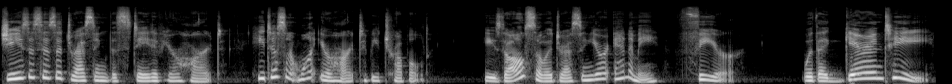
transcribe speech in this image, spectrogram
Jesus is addressing the state of your heart. He doesn't want your heart to be troubled. He's also addressing your enemy, fear, with a guarantee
